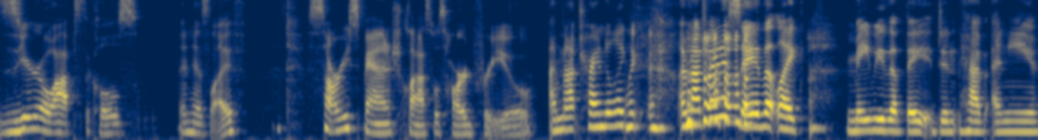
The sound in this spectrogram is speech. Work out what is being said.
zero obstacles in his life. Sorry, Spanish class was hard for you. I'm not trying to like, Like, I'm not trying to say that like maybe that they didn't have any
